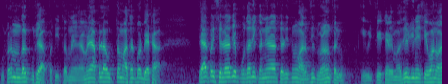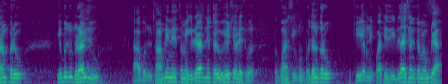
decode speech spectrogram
કુશળ મંગલ પૂછ્યા. પછી તમને એમણે આપેલા ઉત્તમ આસન પર બેઠા. ત્યાર પછી શિલારાજે પોતાની કન્યાના ચરિત્રનું આરંભથી જ વર્ણન કર્યું. કેવી રીતે તેણે મહાદેવજીની સેવાનો આરંભ કર્યો, એ બધું જણાવી દીધું. આ બધું સાંભળીને તમે ગિરિરાજને કહ્યું, હે શૈલેશ્વર, ભગવાન શિવનું ભજન કરું. પછી એમની પાસેથી વિદાય થઈને તમે ઉડ્યા.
